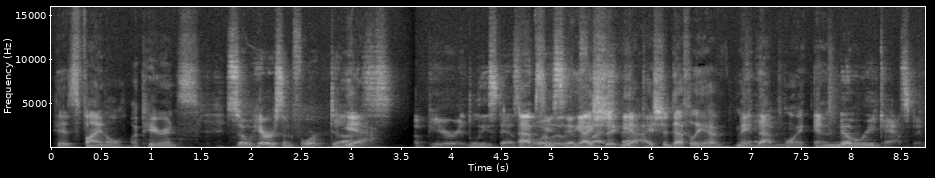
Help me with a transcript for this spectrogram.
his final appearance. so Harrison Ford does Yeah. appear at least as a voice in Absolutely, I should. Yeah, I should definitely have made that and- point. and no recasting.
